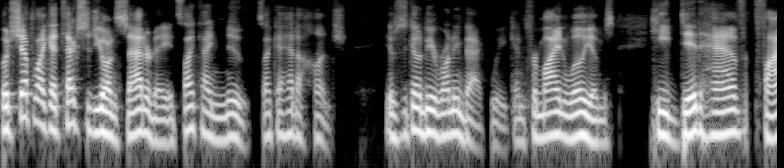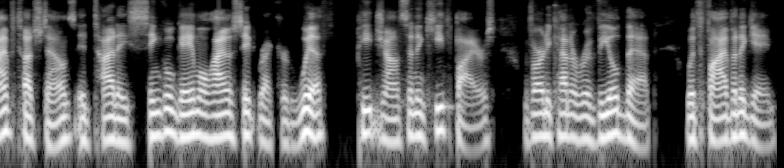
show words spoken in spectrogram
But Schepp, like I texted you on Saturday, it's like I knew. It's like I had a hunch. It was going to be a running back week. And for Miyan Williams, he did have five touchdowns. It tied a single game Ohio State record with Pete Johnson and Keith Byars. We've already kind of revealed that with five in a game.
